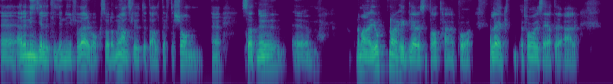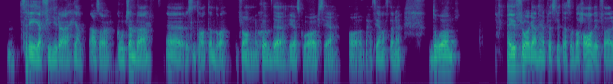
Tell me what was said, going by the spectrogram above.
eh, är det nio eller tio nyförvärv också. De har ju anslutit allt eftersom. Eh, så att nu eh, när man har gjort några hyggliga resultat här på, eller jag får vi säga att det är tre, fyra helt, alltså godkända eh, resultat ändå från Skövde, ÖSK, AFC och det här senaste nu. Då är ju frågan helt plötsligt, alltså vad har vi för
